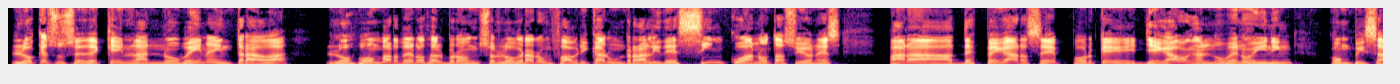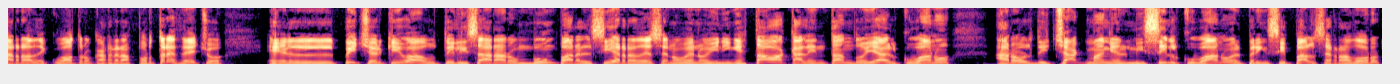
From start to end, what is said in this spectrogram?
Lo que sucede que en la novena entrada, los bombarderos del Bronx lograron fabricar un rally de cinco anotaciones para despegarse, porque llegaban al noveno inning con pizarra de cuatro carreras por tres. De hecho, el pitcher que iba a utilizar Aaron Boone para el cierre de ese noveno inning estaba calentando ya el cubano Haroldi Chapman, el misil cubano, el principal cerrador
